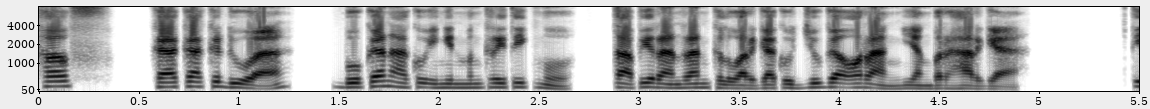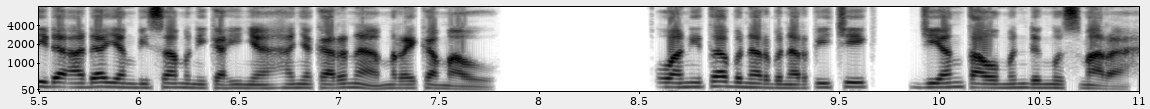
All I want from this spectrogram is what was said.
Huff, kakak kedua, bukan aku ingin mengkritikmu, tapi Ran-Ran keluargaku juga orang yang berharga. Tidak ada yang bisa menikahinya hanya karena mereka mau. Wanita benar-benar picik, Jiang Tao mendengus marah.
